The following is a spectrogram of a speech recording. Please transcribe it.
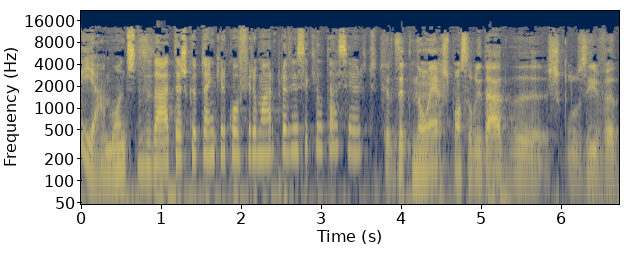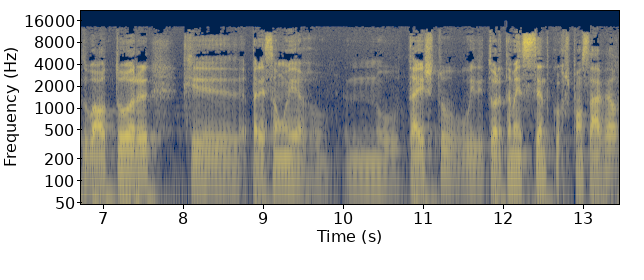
e há montes de datas que eu tenho que ir confirmar para ver se aquilo está certo. Quer dizer que não é responsabilidade exclusiva do autor que apareça um erro no texto, o editor também se sente corresponsável?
